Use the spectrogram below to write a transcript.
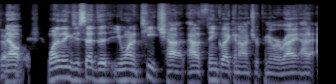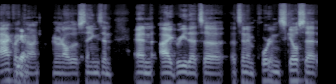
Definitely. Now, one of the things you said that you want to teach how, how to think like an entrepreneur, right? How to act like yeah. an entrepreneur and all those things. And and I agree that's a that's an important skill set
